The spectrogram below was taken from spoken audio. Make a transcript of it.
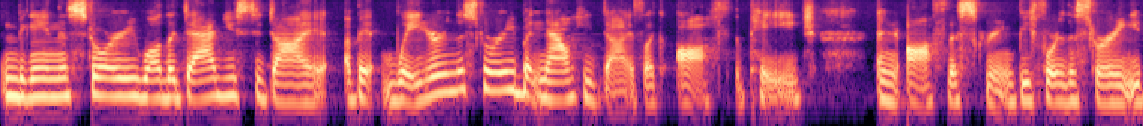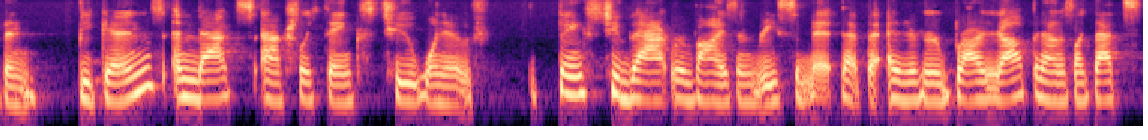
in the beginning of the story. Well, the dad used to die a bit later in the story, but now he dies like off the page and off the screen before the story even begins, and that's actually thanks to one of thanks to that revise and resubmit that the editor brought it up and i was like that's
